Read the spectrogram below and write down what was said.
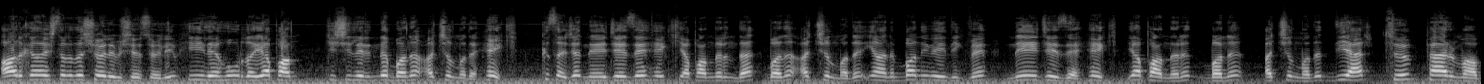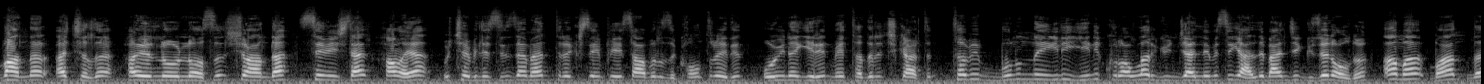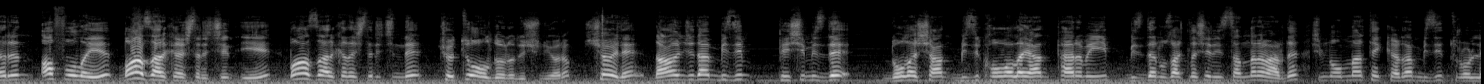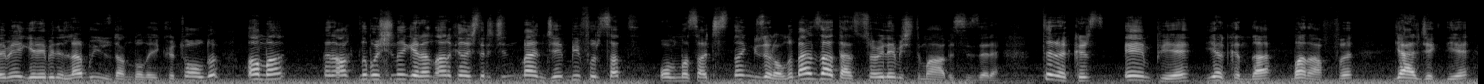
arkadaşlara da şöyle bir şey söyleyeyim. Hile hurda yapan kişilerin de banı açılmadı. Hack. Kısaca NCZ hack yapanların da banı açılmadı. Yani ban evading ve NCZ hack yapanların banı açılmadı. Diğer tüm perma banlar açıldı. Hayırlı uğurlu olsun. Şu anda sevinçten havaya uçabilirsiniz. Hemen Trackers MP hesabınızı kontrol edin. Oyuna girin ve tadını çıkartın. Tabi bununla ilgili yeni kurallar güncellemesi geldi. Bence güzel oldu. Ama banların af olayı bazı arkadaşlar için iyi. Bazı arkadaşlar için de kötü olduğunu düşünüyorum. Şöyle daha önceden bizim peşimizde dolaşan, bizi kovalayan, permeyip bizden uzaklaşan insanlar vardı. Şimdi onlar tekrardan bizi trollemeye gelebilirler. Bu yüzden dolayı kötü oldu. Ama hani aklı başına gelen arkadaşlar için bence bir fırsat olması açısından güzel oldu. Ben zaten söylemiştim abi sizlere. Trackers MP'ye yakında ban affı gelecek diye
